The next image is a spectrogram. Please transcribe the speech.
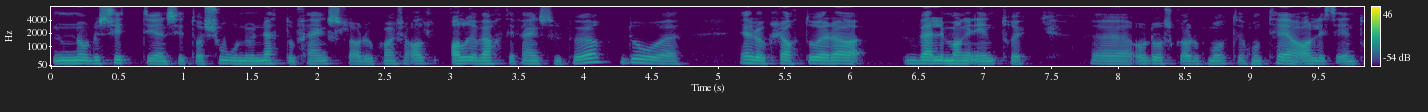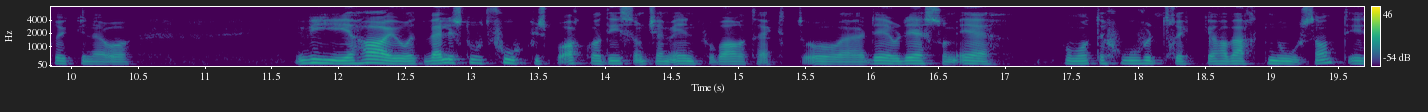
når du sitter i en situasjon du nettopp fengsla, du har kanskje aldri vært i fengsel før, da eh, er det jo klart, da er det veldig mange inntrykk. Eh, og da skal du på en måte håndtere alle disse inntrykkene. og vi har jo et veldig stort fokus på akkurat de som kommer inn på varetekt. Og det er jo det som er på en måte hovedtrykket har vært nå, sant? I,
